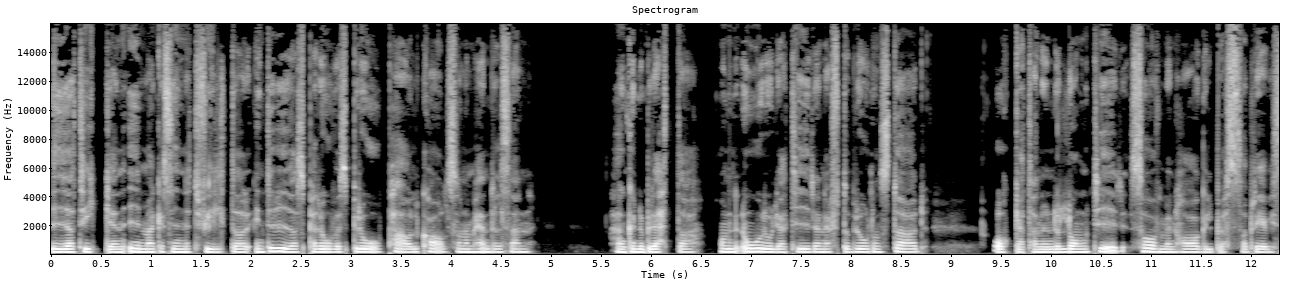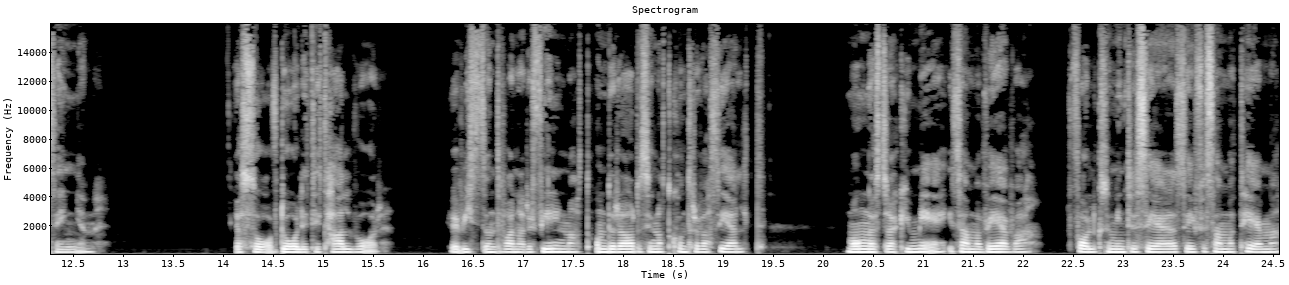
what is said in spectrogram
I artikeln i magasinet Filter intervjuas Per-Oves bror Paul Karlsson om händelsen. Han kunde berätta om den oroliga tiden efter broderns död och att han under lång tid sov med en hagelbössa bredvid sängen. Jag sov dåligt i ett halvår. Jag visste inte vad han hade filmat, om det rörde sig något kontroversiellt. Många strök ju med i samma veva, folk som intresserade sig för samma tema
